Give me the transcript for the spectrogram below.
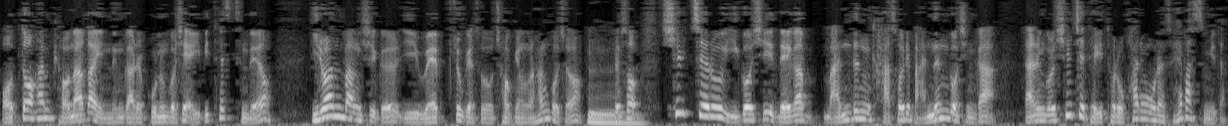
어떠한 변화가 있는가를 보는 것이 A/B 테스트인데요. 이러한 방식을 이 웹 쪽에서 적용을 한 거죠. 음. 그래서 실제로 이것이 내가 만든 가설이 맞는 것인가라는 걸 실제 데이터로 활용을 해서 해봤습니다.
